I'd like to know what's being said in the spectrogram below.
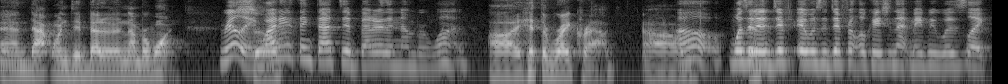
and that one did better than number one. Really? Why do you think that did better than number one? Uh, hit the right crowd. Um, Oh, was it, it- a diff- it was a different location that maybe was like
